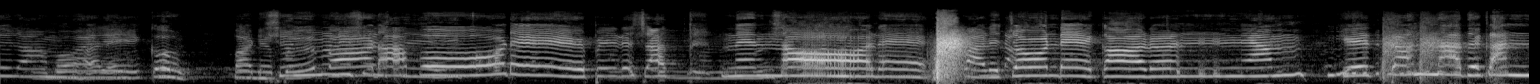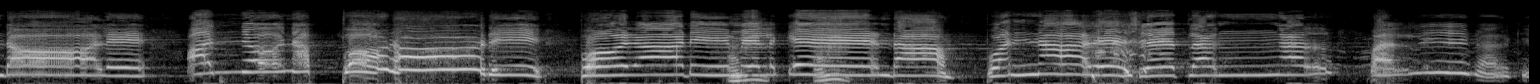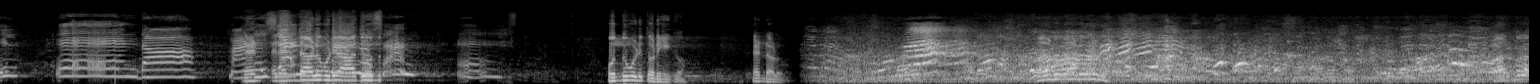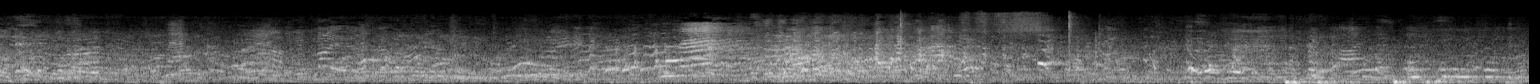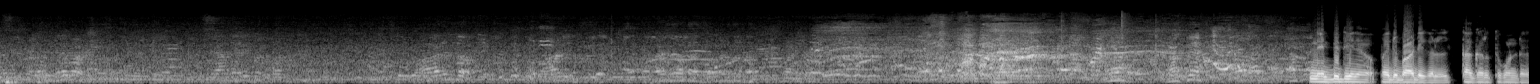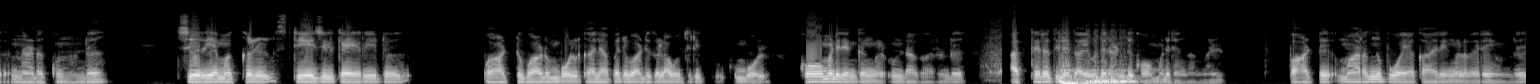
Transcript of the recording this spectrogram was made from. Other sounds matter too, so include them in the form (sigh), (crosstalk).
അസ്സലാമലൈക്കും പഠിപ്പ് പാടാപ്പോടെ പിടിച്ചോടെ പഠിച്ചോണ്ടേ കാരുണ്യം കിട്ടുന്നത് കണ്ടോളെ. അഞ്ഞൂനപ്പോഴാടി പോരാടി മെൽക്കേണ്ട പൊന്നാരെ (laughs) രണ്ടാളും കൂടി ആദ്യം ഒന്ന് കൂടി ഒന്നുകൂടി തുടങ്ങിക്കോ. രണ്ടാളും. നബിദിന പരിപാടികൾ തകർത്തുകൊണ്ട് നടക്കുന്നുണ്ട്. ചെറിയ മക്കൾ സ്റ്റേജിൽ കയറിയിട്ട് പാട്ട് പാടുമ്പോൾ കലാപരിപാടികൾ അവതരിപ്പിക്കുമ്പോൾ കോമഡി രംഗങ്ങൾ ഉണ്ടാകാറുണ്ട്. അത്തരത്തിലേതാ ഇവിടെ രണ്ട് കോമഡി രംഗങ്ങൾ. പാട്ട് മറന്നുപോയ കാര്യങ്ങൾ വരെയുണ്ട്.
